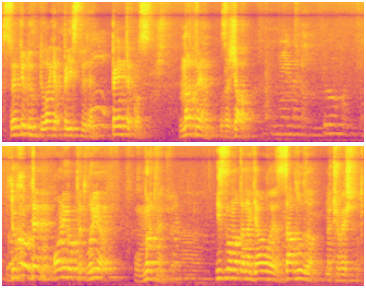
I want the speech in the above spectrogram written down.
Светиот Дух доаѓа 50 Пентекос, мртвен за жал. Духов ден, они го претворија у мртвен. Измамата на ѓавола е заблуда на човештвото.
